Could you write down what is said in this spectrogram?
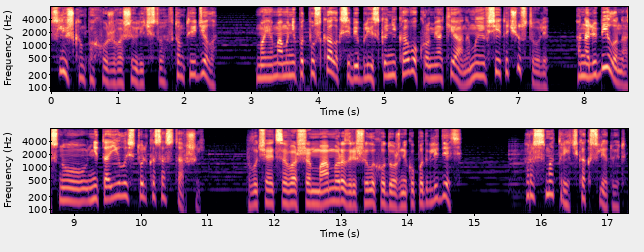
Слишком похоже, Ваше Величество. В том-то и дело. Моя мама не подпускала к себе близко никого, кроме океана. Мы все это чувствовали. Она любила нас, но не таилась только со старшей. Получается, ваша мама разрешила художнику подглядеть? Рассмотреть как следует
